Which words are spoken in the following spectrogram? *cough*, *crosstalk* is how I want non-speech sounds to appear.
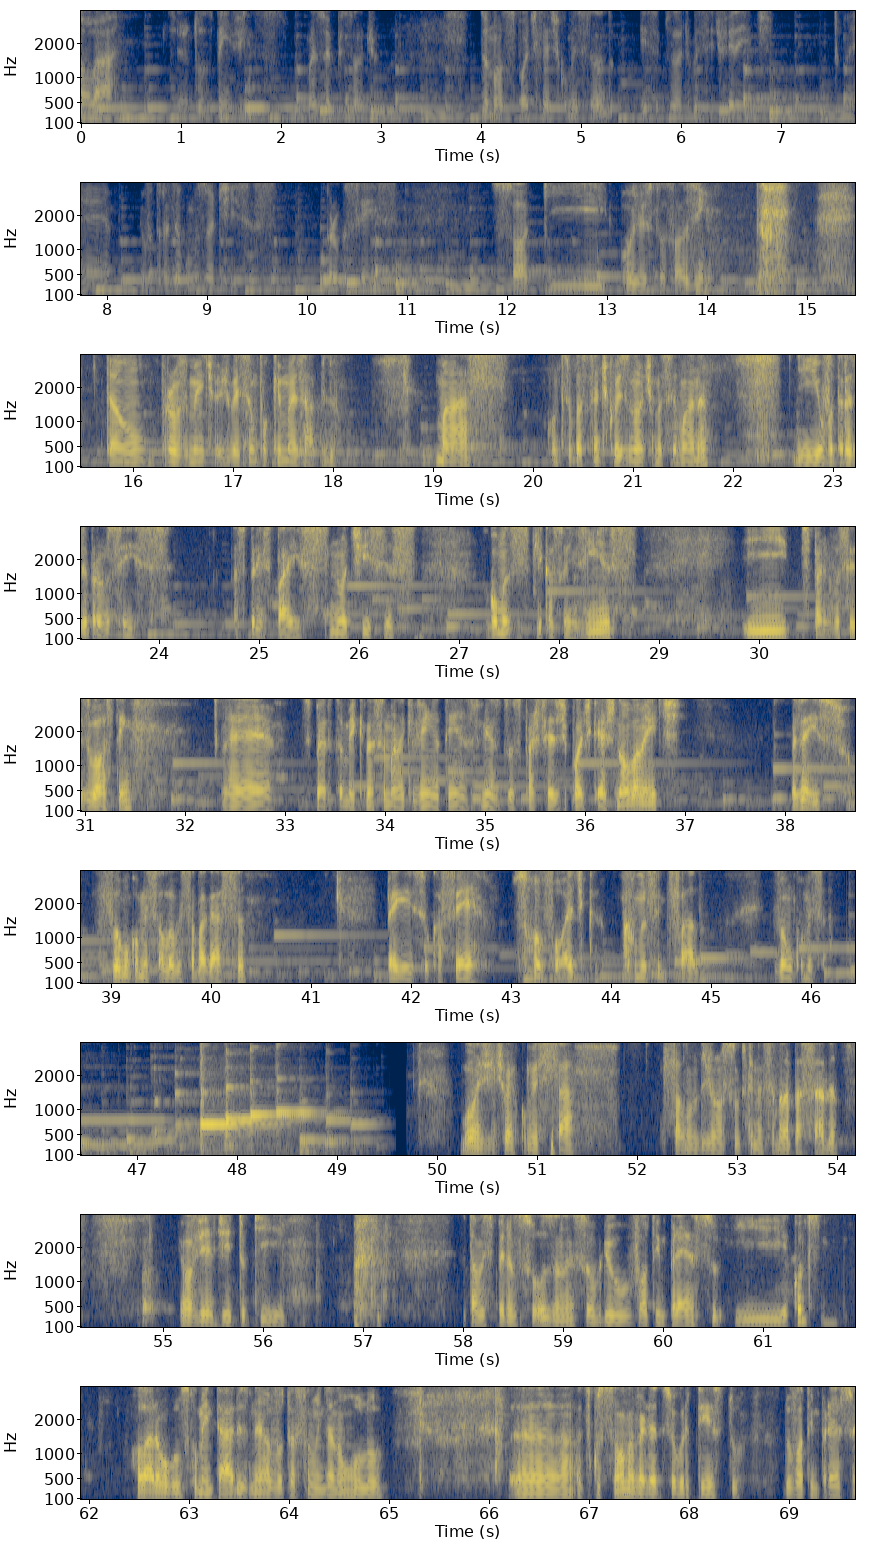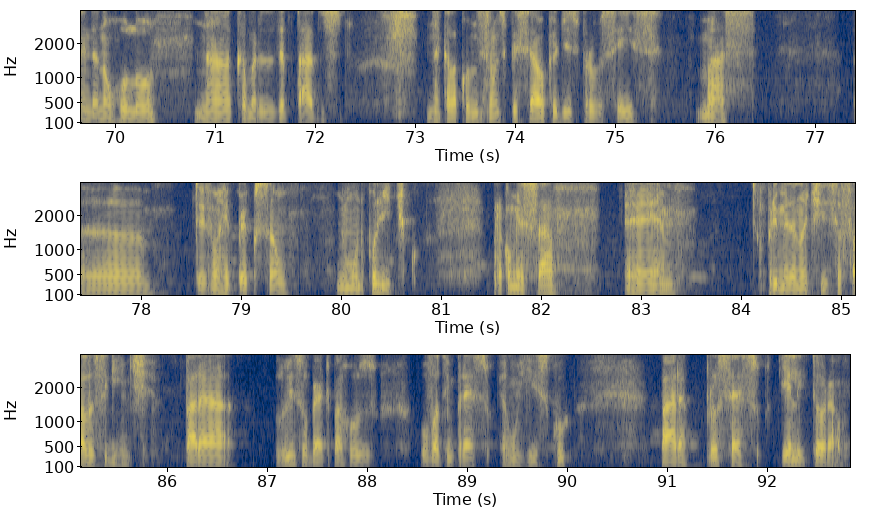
Olá, olá! Sejam todos bem-vindos a mais um episódio do nosso podcast começando. Esse episódio vai ser diferente. É, eu vou trazer algumas notícias para vocês. Só que hoje eu estou sozinho. *laughs* então, provavelmente hoje vai ser um pouquinho mais rápido. Mas aconteceu bastante coisa na última semana e eu vou trazer para vocês as principais notícias, algumas explicaçõezinhas e espero que vocês gostem. É, espero também que na semana que vem eu tenha as minhas duas parceiras de podcast novamente. Mas é isso. Vamos começar logo essa bagaça. Pegue aí seu café, *laughs* sua vodka, como eu sempre falo. E vamos começar. Bom, a gente vai começar falando de um assunto que na semana passada eu havia dito que eu estava esperançoso, né, sobre o voto impresso e quando rolaram alguns comentários, né, a votação ainda não rolou. Uh, a discussão, na verdade, sobre o texto do voto impresso ainda não rolou na Câmara dos Deputados, naquela comissão especial que eu disse para vocês, mas uh, teve uma repercussão no mundo político. Para começar, é, a primeira notícia fala o seguinte: para Luiz Roberto Barroso, o voto impresso é um risco para processo eleitoral.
